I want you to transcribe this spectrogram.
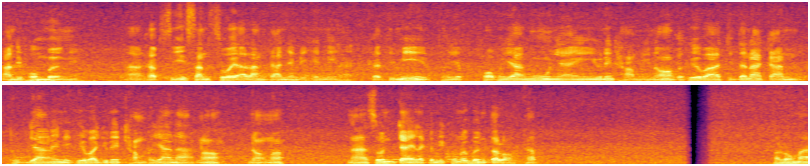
ตามที่ผมเบิ้งนี่อ่าครับสีสันสวยอลังการอย่างที่เห็นนี่แหละก็ที่มีพญาพอพญางูใหญ่อยู่ในถ้ำนี่เนาะก็คือว่าจินตนาการทุกอย่างในนี่ที่ว่าอยู่ในถ้ำพญานาคเนาะน้องเนาะน่าสนใจแล้วก็มีคนมาเบิ่งตลอดครับตเขาลงมา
